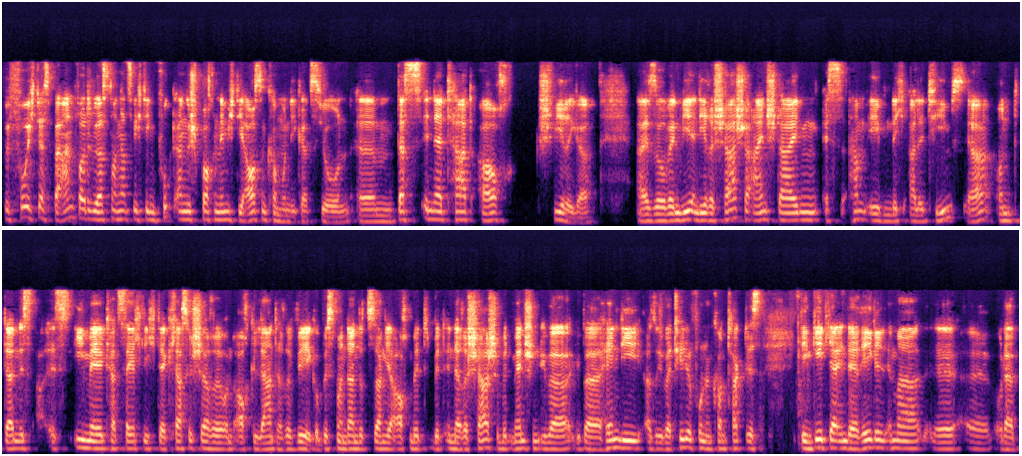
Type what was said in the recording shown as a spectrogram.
Bevor ich das beantworte, du hast noch einen ganz wichtigen Punkt angesprochen, nämlich die Außenkommunikation. Ähm, das ist in der Tat auch schwieriger. Also wenn wir in die Recherche einsteigen, es haben eben nicht alle Teams, ja, und dann ist, ist E-Mail tatsächlich der klassischere und auch gelerntere Weg. Und bis man dann sozusagen ja auch mit, mit in der Recherche mit Menschen über, über Handy, also über Telefon in Kontakt ist, den geht ja in der Regel immer äh, äh oder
